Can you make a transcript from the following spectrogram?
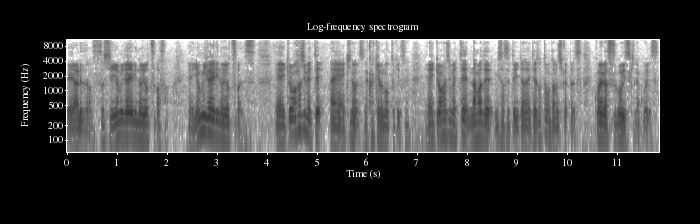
えーありがとうございます。そして、よみがえりの四つ葉さん。えー、よみがえりの四つ葉です。えー今日初めて、えー昨日ですね、かけるの時ですね、えー今日初めて生で見させていただいて、とても楽しかったです。声がすごい好きな声です。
